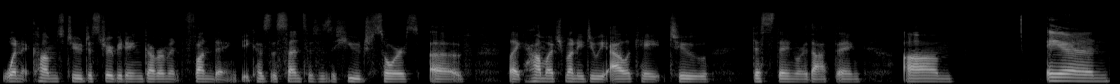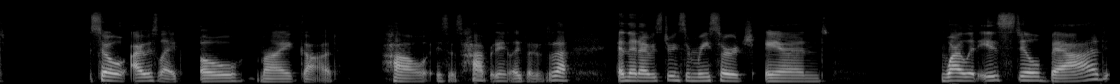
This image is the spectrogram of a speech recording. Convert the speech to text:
when it comes to distributing government funding because the census is a huge source of, like, how much money do we allocate to this thing or that thing. Um, and so I was like, oh my God, how is this happening? Like, blah, blah, blah. And then I was doing some research, and while it is still bad,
